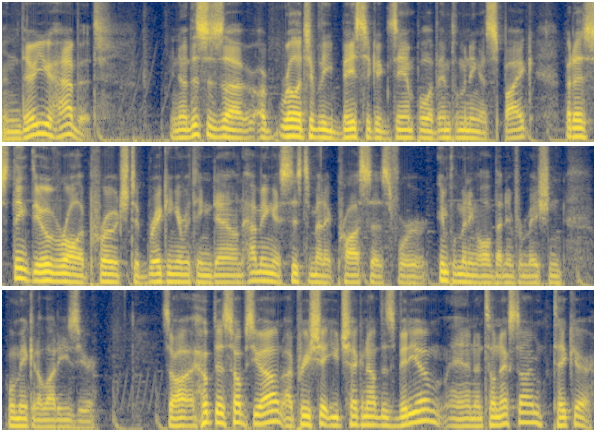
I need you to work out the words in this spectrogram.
And there you have it. You know, this is a, a, relatively basic example of implementing a spike, but I think the overall approach to breaking everything down, having a systematic process for implementing all of that information will make it a lot easier. So I hope this helps you out. I appreciate you checking out this video, and until next time, take care.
